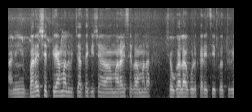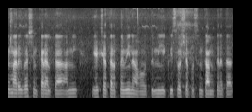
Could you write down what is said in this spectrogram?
आणि बऱ्याच शेतकरी आम्हाला विचारतात की श मराठी साहेब आम्हाला शेवगा लागवड करायची पण तुम्ही मार्गदर्शन कराल का? आम्ही या क्षेत्रात नवीन आहोत तुम्ही एकवीस वर्षापासून काम करत आहात.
